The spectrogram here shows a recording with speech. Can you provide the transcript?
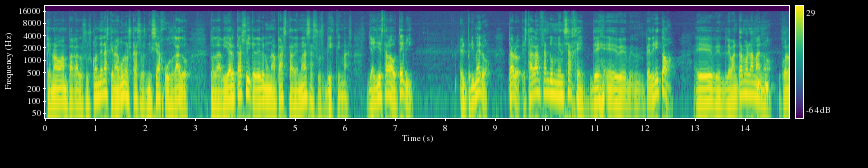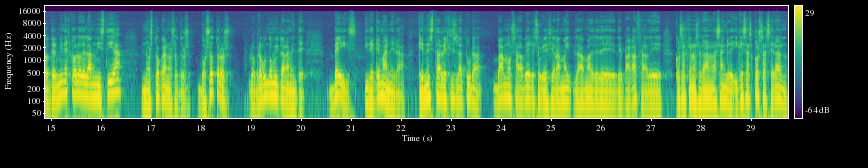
que no han pagado sus condenas, que en algunos casos ni se ha juzgado todavía el caso y que deben una pasta además a sus víctimas. Y allí estaba Otegui, el primero. Claro, está lanzando un mensaje de eh, Pedrito, eh, levantamos la mano. Cuando termines con lo de la amnistía, nos toca a nosotros. Vosotros, lo pregunto muy claramente, ¿veis y de qué manera que en esta legislatura vamos a ver eso que decía la, mai- la madre de, de Pagaza, de cosas que no serán la sangre y que esas cosas serán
